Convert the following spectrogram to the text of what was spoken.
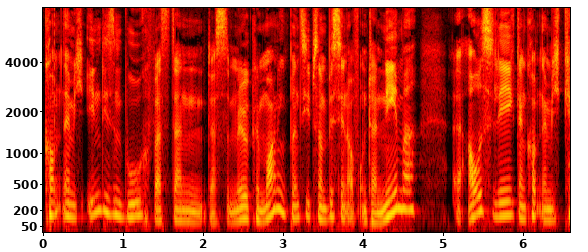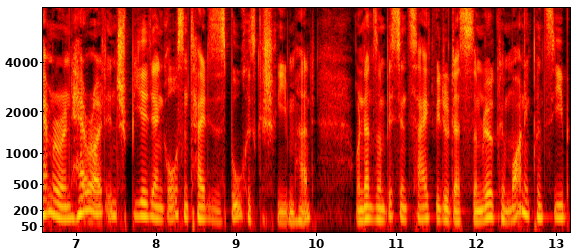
kommt nämlich in diesem Buch, was dann das Miracle Morning Prinzip so ein bisschen auf Unternehmer äh, auslegt. Dann kommt nämlich Cameron Harold ins Spiel, der einen großen Teil dieses Buches geschrieben hat und dann so ein bisschen zeigt, wie du das Miracle Morning Prinzip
